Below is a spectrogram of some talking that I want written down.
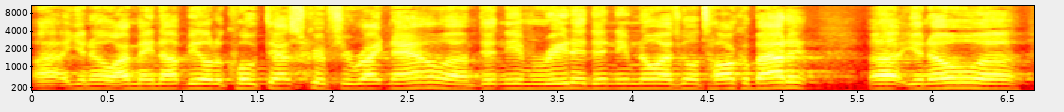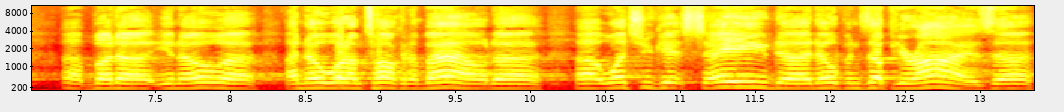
uh, you know, I may not be able to quote that scripture right now. Um, didn't even read it. Didn't even know I was going to talk about it. Uh, you know, uh, but uh, you know, uh, I know what I'm talking about. Uh, uh, once you get saved, uh, it opens up your eyes. Uh,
